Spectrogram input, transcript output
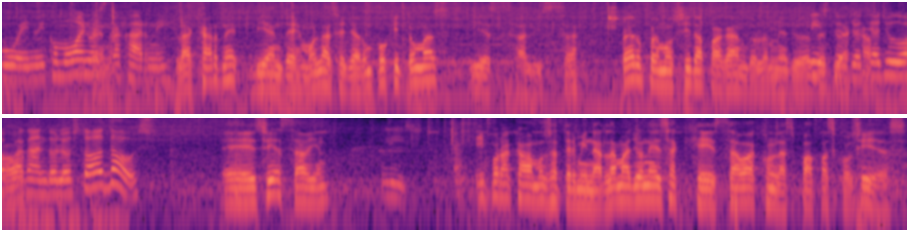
Bueno, ¿y cómo va nuestra carne? La carne, bien, dejémosla sellar un poquito más y está lista. Pero podemos ir apagándola, ¿me ayudas Listo, yo te ayudo apagándolos todos dos. Eh, sí, está bien. Listo. Y por acá vamos a terminar la mayonesa que estaba con las papas cocidas.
